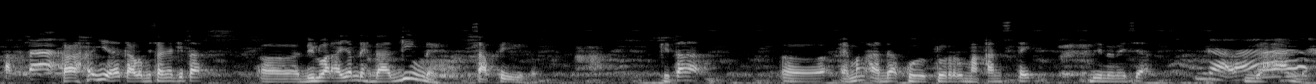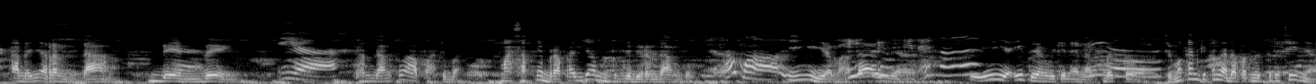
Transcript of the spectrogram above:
fakta. Ka- iya, kalau misalnya kita eh, di luar ayam deh daging deh sapi gitu. Kita eh, emang ada kultur makan steak di Indonesia? Enggak lah. Nggak ada. Adanya rendang, dendeng. Iya. Rendang tuh apa coba? Masaknya berapa jam untuk jadi rendang tuh? Lama. Iya Iya, makanya. bikin enak. Iya itu yang bikin enak Iya. betul. Cuma kan kita nggak dapat nutrisinya.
